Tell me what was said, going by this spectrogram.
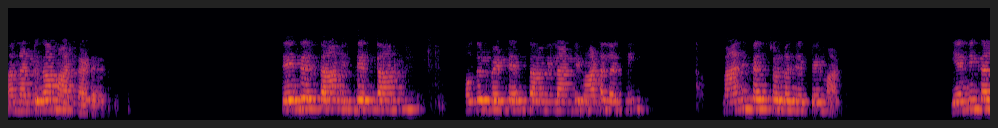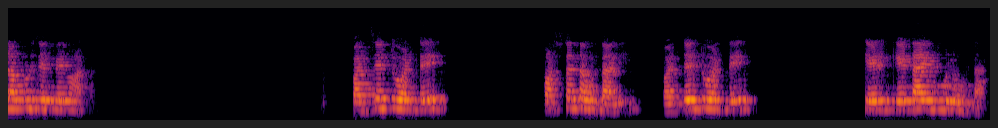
అన్నట్టుగా మాట్లాడారు. చేసేస్తాం ఇచ్చేస్తాం మొదలు పెట్టేస్తాం ఇలాంటి మాటలన్నీ మేనిఫెస్టోలో చెప్పే మాట. ఎన్నికలప్పుడు చెప్పే మాట. బడ్జెట్ అంటే స్పష్టత ఉండాలి. బడ్జెట్ అంటే కే- కేటాయింపులు ఉండాలి.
